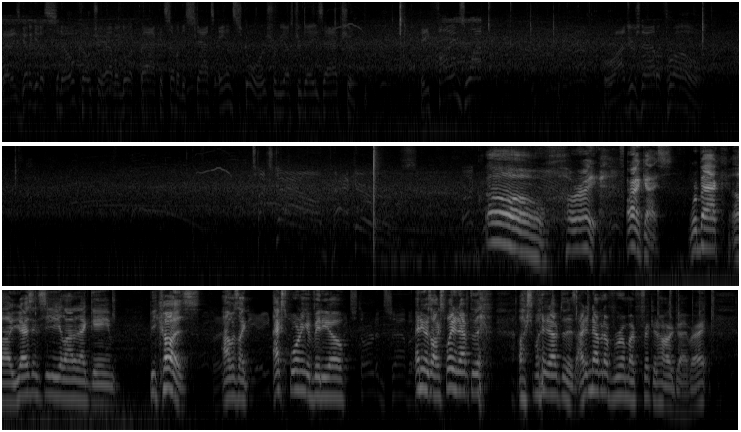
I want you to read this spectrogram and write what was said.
And he's going to get a snow. Coach will have a look back at some of the stats and scores from yesterday's action. He finds one. Rodgers now to throw. Touchdown, Packers. Oh, all right. All right, guys. We're back. Uh, you guys didn't see a lot of that game because I was like exporting a video. It's third and seven. Anyways, I'll explain it after the. I'll explain it after this. I didn't have enough room on my freaking hard drive. Right.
